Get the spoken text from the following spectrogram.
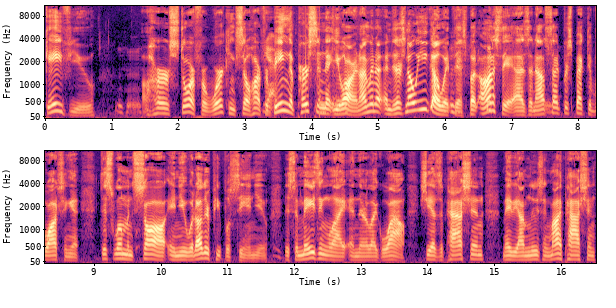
gave you mm-hmm. her store for working so hard, for yes. being the person that you are. And I'm gonna and there's no ego with this, but honestly, as an outside perspective watching it, this woman saw in you what other people see in you, this amazing light, and they're like, Wow, she has a passion. Maybe I'm losing my passion.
